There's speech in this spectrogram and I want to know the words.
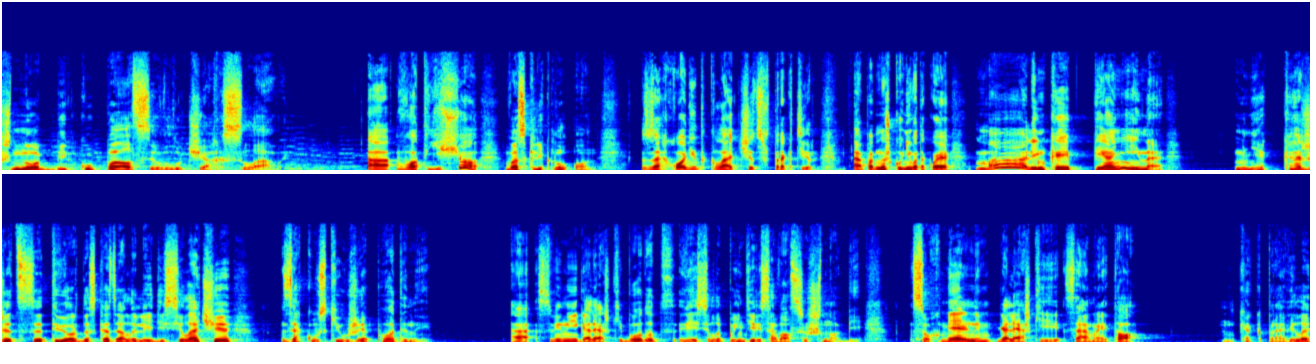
Шнобби купался в лучах славы. «А вот еще!» — воскликнул он. Заходит кладчиц в трактир, а под у него такое маленькое пианино. «Мне кажется, — твердо сказала леди Силачия, — закуски уже поданы». «А свиные голяшки будут?» — весело поинтересовался Шнобби. «С ухмельным голяшки самое то». «Как правило,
